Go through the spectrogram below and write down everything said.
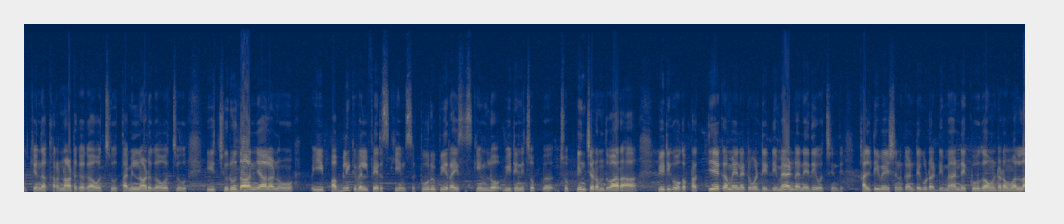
ముఖ్యంగా కర్ణాటక కావచ్చు తమిళనాడు కావచ్చు ఈ చిరుధాన్యాలను ఈ public welfare schemes two rupee rice స్కీమ్లో వీటిని చొప్ప చొప్పించడం ద్వారా వీటికి ఒక ప్రత్యేకమైనటువంటి డిమాండ్ అనేది వచ్చింది కల్టివేషన్ కంటే కూడా డిమాండ్ ఎక్కువగా ఉండడం వల్ల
